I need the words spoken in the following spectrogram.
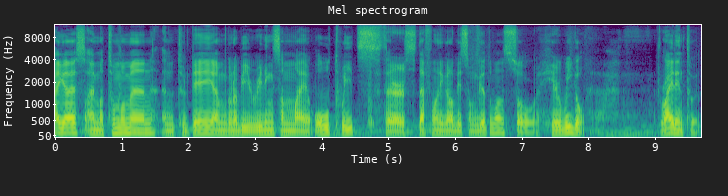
Hi guys, I'm Matumbaman and today I'm gonna be reading some of my old tweets. There's definitely gonna be some good ones, so here we go. Right into it.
